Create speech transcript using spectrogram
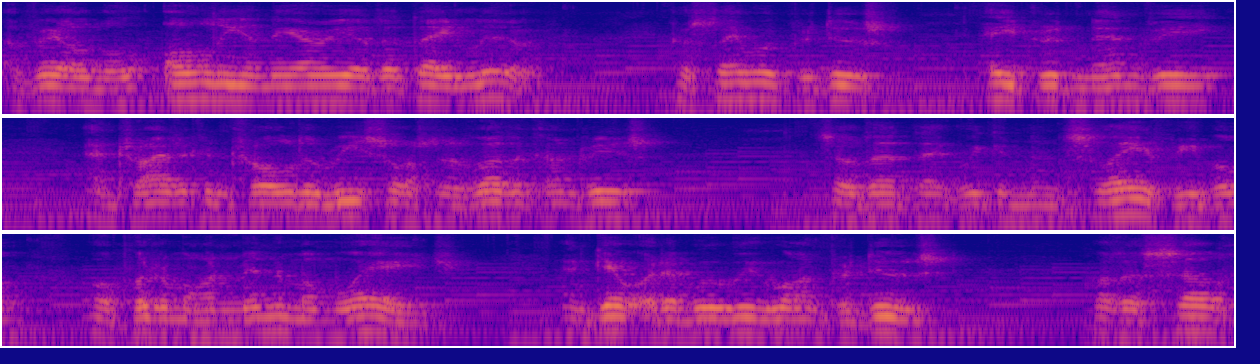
available only in the area that they live, because they would produce hatred and envy and try to control the resources of other countries so that, that we can enslave people or put them on minimum wage and get whatever we want produced for the self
